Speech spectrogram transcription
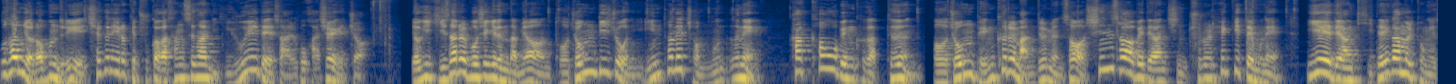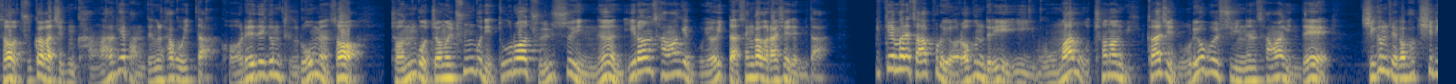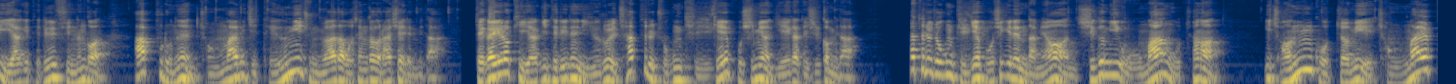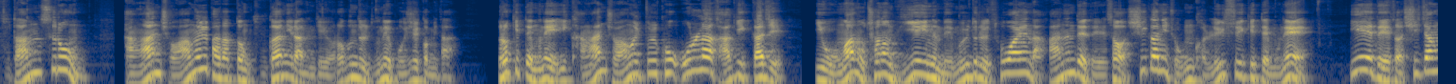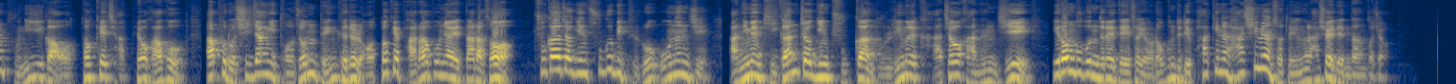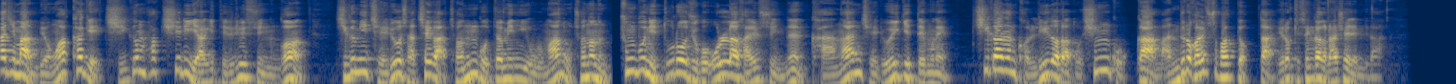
우선 여러분들이 최근에 이렇게 주가가 상승한 이유에 대해서 알고 가셔야겠죠. 여기 기사를 보시게 된다면 더존비즈온이 인터넷 전문 은행, 카카오뱅크 같은 더존 뱅크를 만들면서 신사업에 대한 진출을 했기 때문에 이에 대한 기대감을 통해서 주가가 지금 강하게 반등을 하고 있다. 거래대금 들어오면서 전 고점을 충분히 뚫어줄 수 있는 이런 상황에 놓여있다 생각을 하셔야 됩니다. 쉽게 말해서 앞으로 여러분들이 이 5만 5천 원 위까지 노려볼 수 있는 상황인데 지금 제가 확실히 이야기 드릴 수 있는 건 앞으로는 정말이지 대응이 중요하다고 생각을 하셔야 됩니다. 제가 이렇게 이야기 드리는 이유를 차트를 조금 길게 보시면 이해가 되실 겁니다. 차트를 조금 길게 보시게 된다면 지금 이 55,000원 이 전 고점이 정말 부담스러운 강한 저항을 받았던 구간이라는 게 여러분들 눈에 보이실 겁니다. 그렇기 때문에 이 강한 저항을 뚫고 올라가기까지 이 55,000원 위에 있는 매물들을 소화해 나가는 데 대해서 시간이 조금 걸릴 수 있기 때문에 이에 대해서 시장 분위기가 어떻게 잡혀가고 앞으로 시장이 더존 뱅크를 어떻게 바라보냐에 따라서 추가적인 수급이 들어오는지 아니면 기간적인 주가 눌림을 가져가는지 이런 부분들에 대해서 여러분들이 확인을 하시면서 대응을 하셔야 된다는 거죠. 하지만 명확하게 지금 확실히 이야기 드릴 수 있는 건 지금 이 재료 자체가 전 고점인 이 5만 5천 원은 충분히 뚫어주고 올라갈 수 있는 강한 재료이기 때문에 시간은 걸리더라도 신고가 만들어갈 수밖에 없다 이렇게 생각을 하셔야 됩니다.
